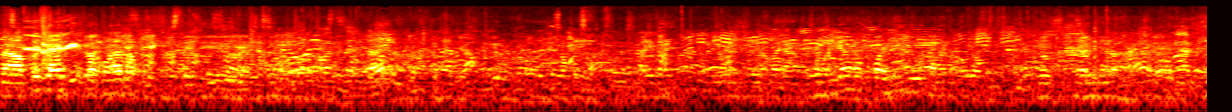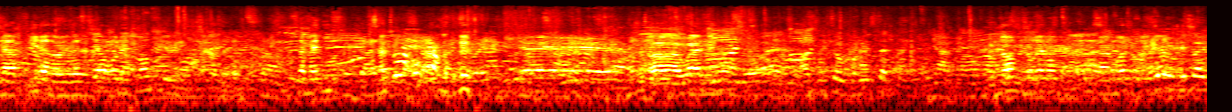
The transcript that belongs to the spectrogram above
Par contre, après, ça l'a. J'aimerais bien reprendre une vidéo. J'ai appris là dans les vestiaires, honnêtement, que ça manie. C'est à toi Oh merde Ah ouais, mais non, mais j'aurais menti. Moi j'aurais dit, je l'ai pas lu.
